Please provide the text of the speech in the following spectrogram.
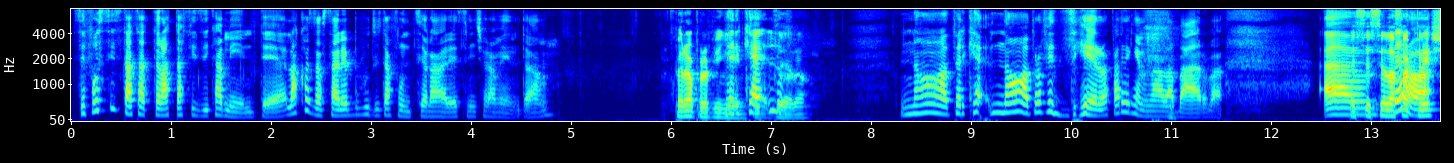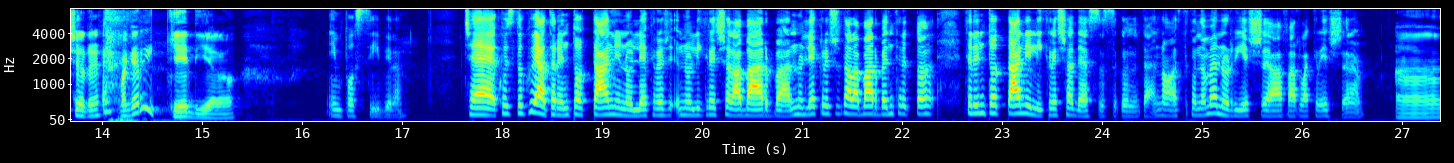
se fossi stata attratta fisicamente, la cosa sarebbe potuta funzionare, sinceramente. Però proprio niente, Perché zero. No, perché no, proprio zero, a parte che non ha la barba. E se Ehm, se la fa però- crescere? Magari chiediglielo. Impossibile. Cioè, questo qui ha 38 anni e non cres- non gli cresce la barba. Non gli è cresciuta la barba in 30 38 anni e gli cresce adesso, secondo te? No, secondo me non riesce a farla crescere. Ah,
